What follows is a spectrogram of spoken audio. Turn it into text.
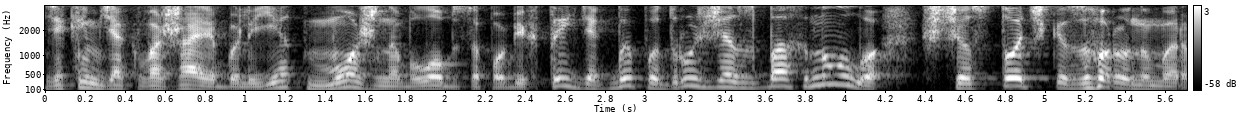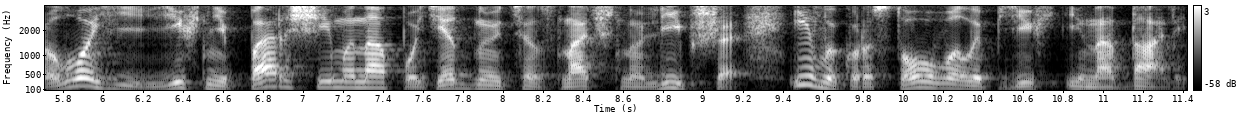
яким, як вважає Белієт, можна було б запобігти, якби подружжя збагнуло, що з точки зору нумерології їхні перші імена поєднуються значно ліпше і використовували б їх і надалі.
